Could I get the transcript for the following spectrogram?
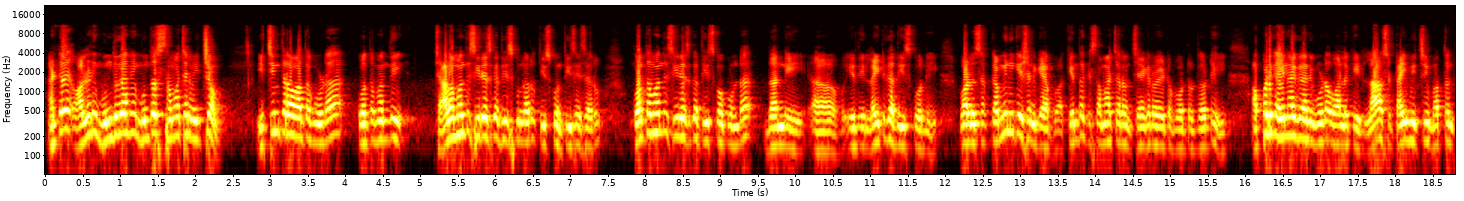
అంటే ఆల్రెడీ ముందుగానే ముందస్తు సమాచారం ఇచ్చాం. ఇచ్చిన తర్వాత కూడా కొంతమంది చాలామంది సీరియస్గా తీసుకున్నారు తీసుకొని తీసేశారు. కొంతమంది సీరియస్గా తీసుకోకుండా దాన్ని ఇది లైట్గా తీసుకొని వాళ్ళు కమ్యూనికేషన్ గ్యాప్ కిందకి సమాచారం చేకరవేయటం తోటి అప్పటికైనా కానీ కూడా వాళ్ళకి లాస్ట్ టైం ఇచ్చి మొత్తం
